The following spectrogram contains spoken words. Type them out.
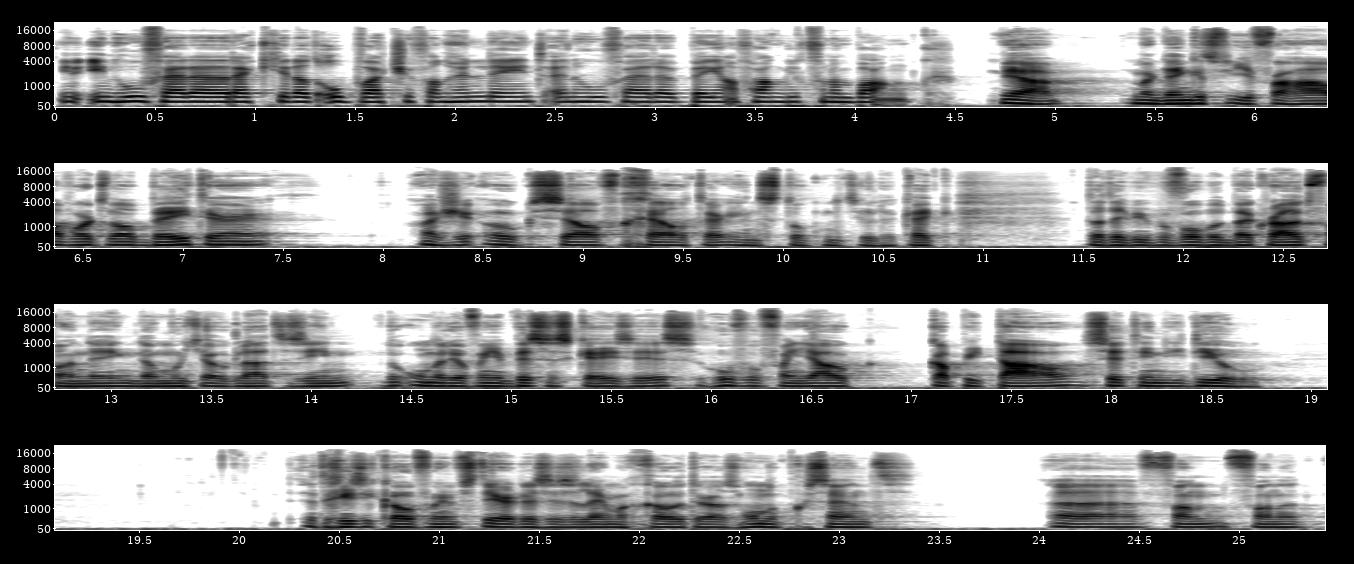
in, in hoeverre rek je dat op wat je van hun leent en hoeverre ben je afhankelijk van een bank. Ja, maar denk dat je verhaal wordt wel beter als je ook zelf geld erin stopt natuurlijk. Kijk, dat heb je bijvoorbeeld bij crowdfunding. Dan moet je ook laten zien, de onderdeel van je business case is... hoeveel van jouw kapitaal zit in die deal. Het risico voor investeerders is alleen maar groter als 100% eh, van, van het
